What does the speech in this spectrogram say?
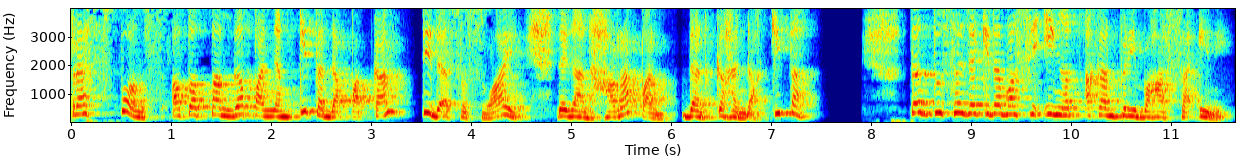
respons atau tanggapan yang kita dapatkan tidak sesuai dengan harapan dan kehendak kita. Tentu saja kita masih ingat akan peribahasa ini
